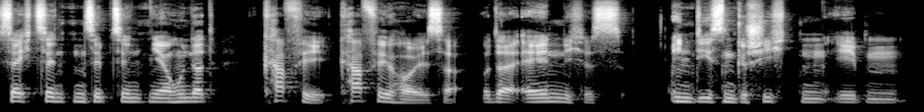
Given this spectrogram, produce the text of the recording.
16., 17. Jahrhundert, Kaffee, Kaffeehäuser oder ähnliches in diesen Geschichten eben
